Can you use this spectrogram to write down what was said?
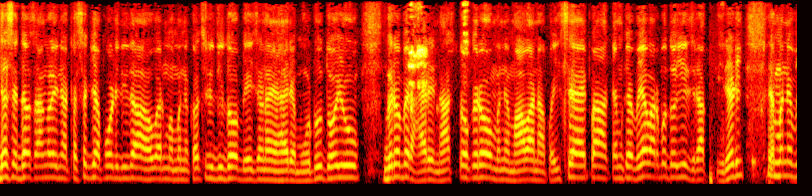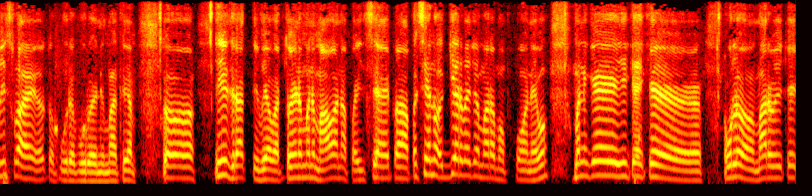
દસે દસ આંગળીના ટસકિયા ફોડી દીધા. હવારમાં મને કચરી દીધો. બે જણાએ હારે મોઢું ધોયું. બરોબર, હારે નાસ્તો કર્યો. મને માવાના પૈસા આપ્યા. કેમ કે વ્યવહાર બધો એ જ રાખતી રેડી. એ મને વિશ્વાસ હતો પૂરેપૂરો એની માથે એમ. તો એ જ રાખતી વ્યવહાર. તો એને મને માવાના પૈસા આપ્યા. પછી એનો અગિયાર વાગે મારામાં ફોન આવ્યો. મને કે એ કહે કે, ઓલો, મારો એ કે,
